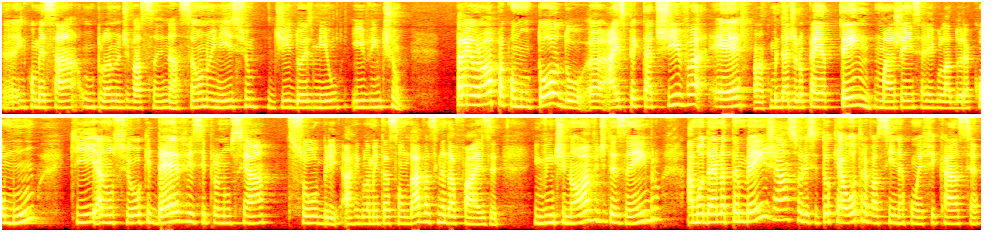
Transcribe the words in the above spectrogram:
eh, em começar um plano de vacinação no início de 2021. Para a Europa como um todo, eh, a expectativa é a comunidade europeia tem uma agência reguladora comum que anunciou que deve se pronunciar sobre a regulamentação da vacina da Pfizer em 29 de dezembro. A Moderna também já solicitou que a outra vacina com eficácia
